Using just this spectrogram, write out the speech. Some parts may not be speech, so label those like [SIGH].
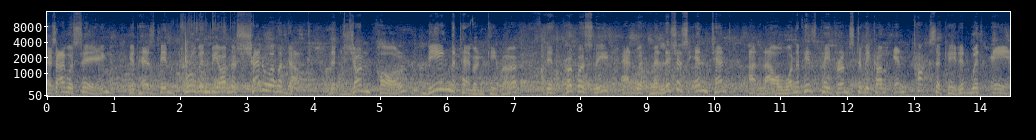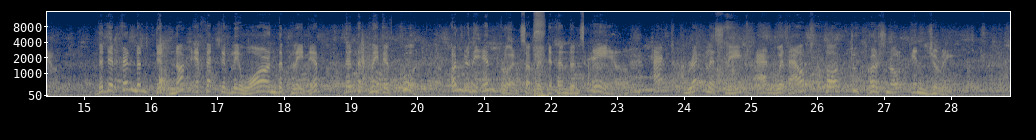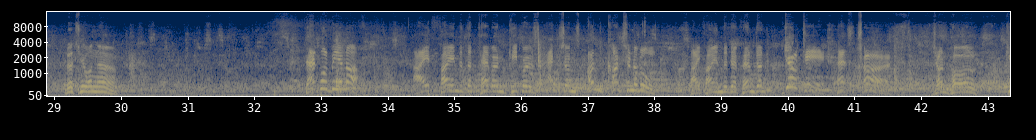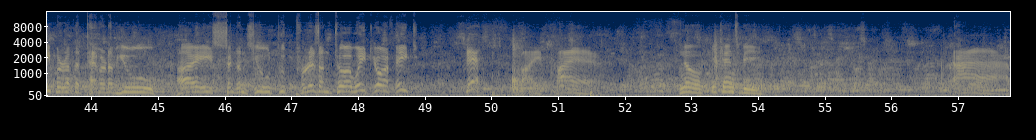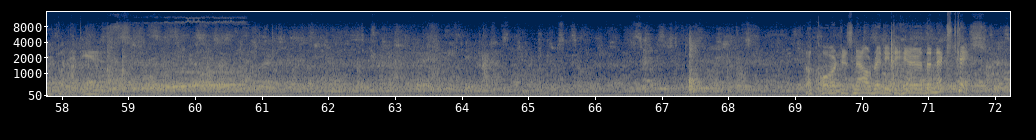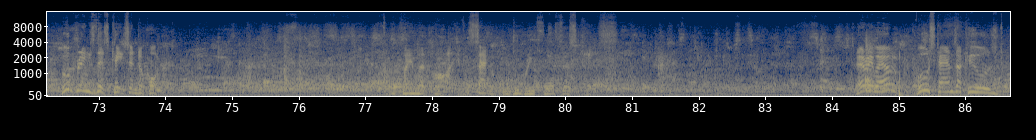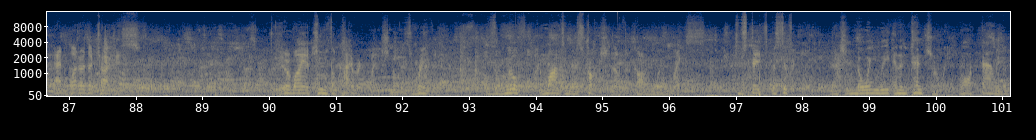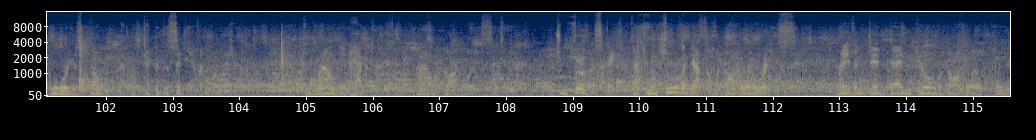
As I was saying, it has been proven beyond a shadow of a doubt that Jean Paul, being the tavern keeper, did purposely and with malicious intent allow one of his patrons to become intoxicated with ale. The defendant did not effectively warn the plaintiff that the plaintiff could, under the influence of the defendant's ale, act recklessly and without thought to personal injury. but Your Honor, That will be enough. I find the tavern keeper's actions unconscionable. I find the defendant guilty as charged. Jean Paul, keeper of the tavern of Yew, I sentence you to prison to await your fate. Death by fire. no, he can't be. Ah, but it is. The court now ready to hear the next case. Who brings this case into court? proclaim that I, the Sagaroon, do bring forth this case. Very well. Who stands accused, and what are the charges? Hereby accuse the pirate wench known as Raven of the willful and wanton destruction of the gargoyle race. To state specifically she knowingly and intentionally brought down the glorious dome that protected the city of Ambrosia. To drown the inhabitants of the proud gargoyle city. And to further state that to ensure the death of the gargoyle race, Raven did then kill the gargoyle queen,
